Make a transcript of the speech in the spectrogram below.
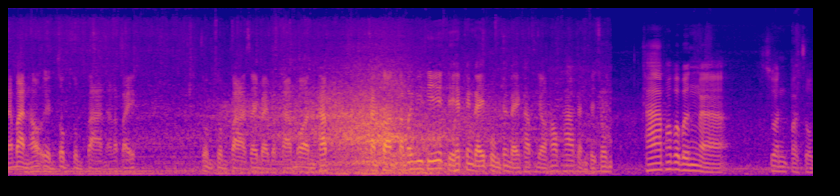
นะบ้านเขาเอิ้นต้มสมปลานะเราไปต้มสมปลาใส่ใบบักขามอ่อนครับขั้นตอนกรรมวิธีสิเฮ็ดจังใดปรุงจังใดครับเดี๋ยวเฮาพากันไปชมครับเฮาไปเบิ่งส่วนผสม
